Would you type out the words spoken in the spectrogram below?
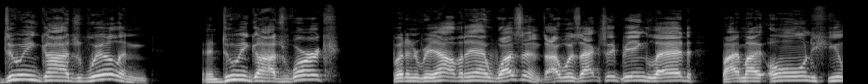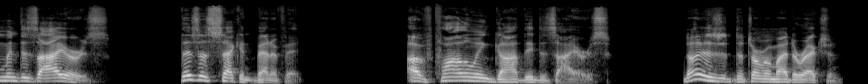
doing God's will and, and doing God's work, but in reality, I wasn't. I was actually being led by my own human desires. There's a second benefit of following godly desires. Not only does it determine my direction,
